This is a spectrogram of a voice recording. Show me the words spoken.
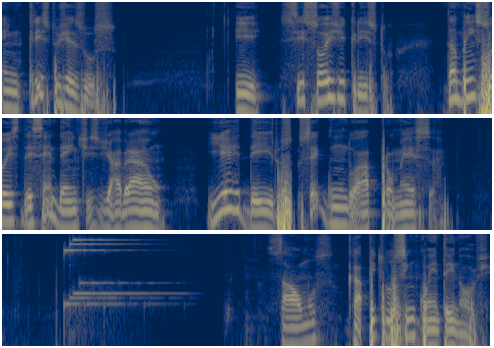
em Cristo Jesus. E, se sois de Cristo, também sois descendentes de Abraão e herdeiros segundo a promessa. Salmos, capítulo 59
